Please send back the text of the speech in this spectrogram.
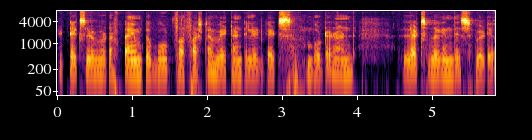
it takes a little bit of time to boot for first time. Wait until it gets booted and let's begin this video.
